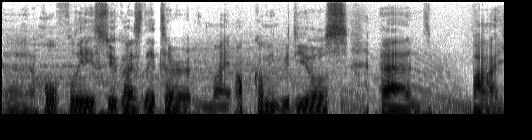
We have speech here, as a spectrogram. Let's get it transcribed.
uh, hopefully see you guys later in my upcoming videos and bye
